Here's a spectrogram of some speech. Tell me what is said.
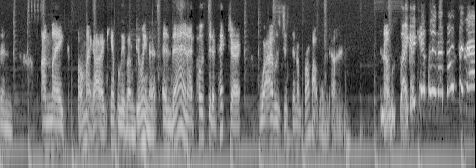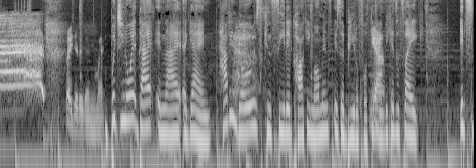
and I'm like, oh my god, I can't believe I'm doing this. And then I posted a picture where I was just in a bra one time. And I was like, I can't believe I posted that. But I did it anyway. But you know what? That and that again, having those conceited, cocky moments is a beautiful thing Yeah. because it's like it's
